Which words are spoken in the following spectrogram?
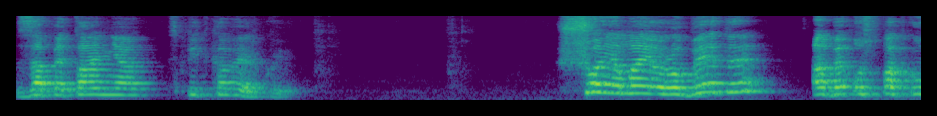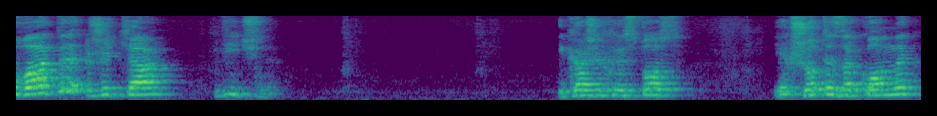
запитання з підкавиркою. Що я маю робити, аби успадкувати життя вічне? І каже Христос: якщо ти законник,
